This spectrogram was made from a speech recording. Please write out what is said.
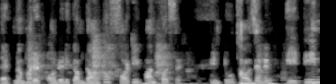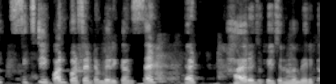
that number had already come down to 41%. In 2018, 61% Americans said that higher education in America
